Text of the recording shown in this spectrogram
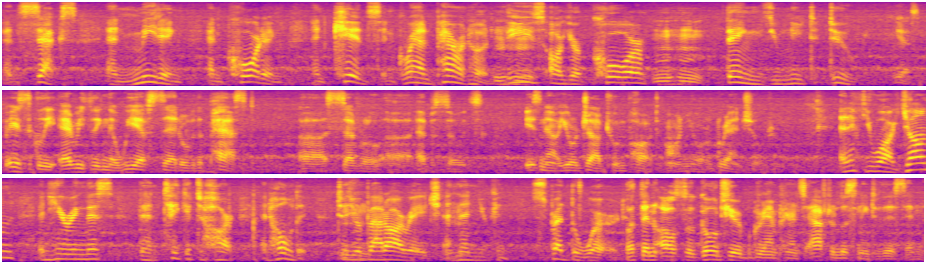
and sex and meeting and courting and kids and grandparenthood. Mhm. These are your core Mm-hmm. things you need to do. Yes, basically everything that we have said over the past uh, several uh, episodes is now your job to impart on your grandchildren. And if you are young and hearing this, then take it to heart and hold it till you're Mhm. about our age, and then you can spread the word. But then also go to your grandparents after listening to this and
